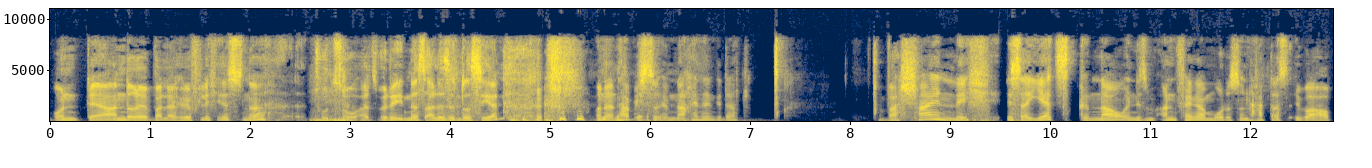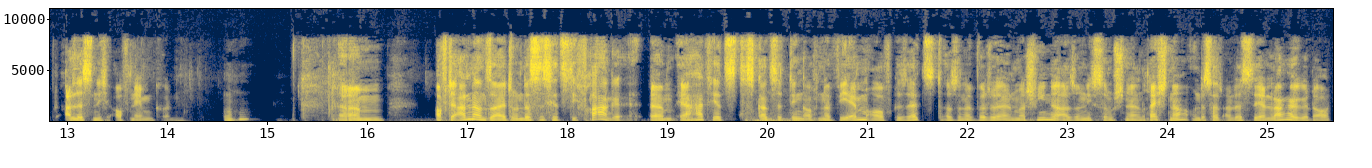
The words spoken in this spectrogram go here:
Und der andere, weil er höflich ist, ne, tut so, als würde ihn das alles interessieren. und dann habe ich so im Nachhinein gedacht, wahrscheinlich ist er jetzt genau in diesem Anfängermodus und hat das überhaupt alles nicht aufnehmen können. Mhm. Ähm, auf der anderen Seite, und das ist jetzt die Frage, ähm, er hat jetzt das ganze Ding auf einer VM aufgesetzt, also einer virtuellen Maschine, also nicht so einem schnellen Rechner, und das hat alles sehr lange gedauert.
